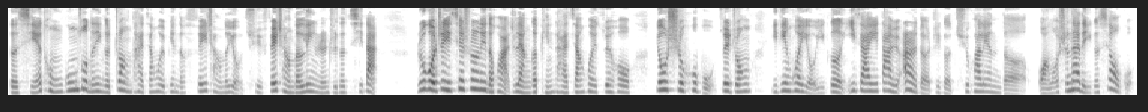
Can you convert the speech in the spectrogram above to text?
的协同工作的那个状态将会变得非常的有趣，非常的令人值得期待。如果这一切顺利的话，这两个平台将会最后优势互补，最终一定会有一个一加一大于二的这个区块链的网络生态的一个效果。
